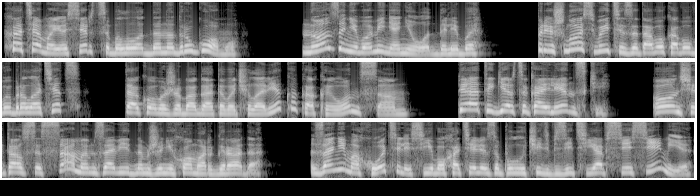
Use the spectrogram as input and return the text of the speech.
хотя мое сердце было отдано другому. Но за него меня не отдали бы. Пришлось выйти за того, кого выбрал отец, такого же богатого человека, как и он сам. Пятый герцог Айленский. Он считался самым завидным женихом Арграда. За ним охотились, его хотели заполучить в зятья все семьи.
